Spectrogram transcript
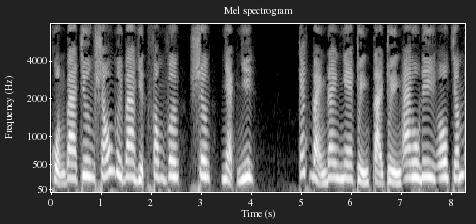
Quận 3 chương 63 Dịch Phong Vân, Sơn, Nhạc Nhi các bạn đang nghe truyện tại truyện audio.fiz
